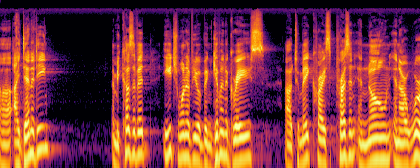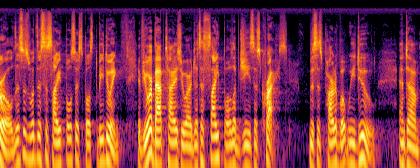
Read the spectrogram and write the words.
uh, identity. And because of it, each one of you have been given a grace uh, to make Christ present and known in our world. This is what the disciples are supposed to be doing. If you are baptized, you are a disciple of Jesus Christ. This is part of what we do. And um,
